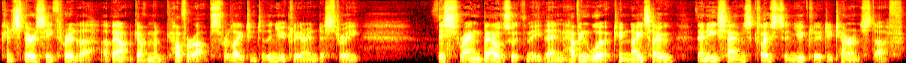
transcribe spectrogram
Conspiracy thriller about government cover-ups relating to the nuclear industry. This rang bells with me then, having worked in NATO, then ESAM's close to nuclear deterrent stuff.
